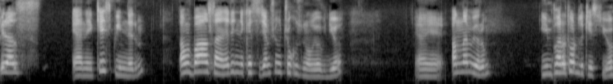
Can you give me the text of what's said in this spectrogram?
biraz yani kesmeyeyim dedim. Ama bazı sahneleri yine keseceğim çünkü çok uzun oluyor video. Yani anlamıyorum. İmparator da kesiyor.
